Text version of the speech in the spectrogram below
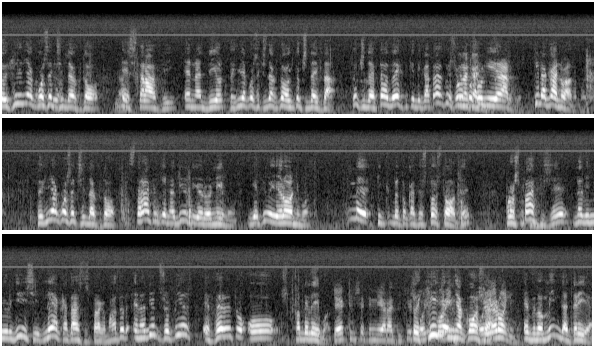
Το 1968 εστράφη εναντίον, το 1968, όχι το 67. Το 67 δέχτηκε την κατάσταση να όπως κάνει; όλοι οι ιεράρχες. Τι να κάνει ο άνθρωπος; Το 1968 στράφηκε εναντίον του Ιερονίμου, γιατί ο Ιερώνυμος με, τη- με το καθεστώς τότε προσπάθησε να δημιουργήσει νέα κατάσταση πραγμάτων εναντίον της οποίας εφέρεται ο Παντελεήμων. Και έκλεισε την ιερατική Το σχολή Κορίνθου, ο Ιερώνυμος. 1973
